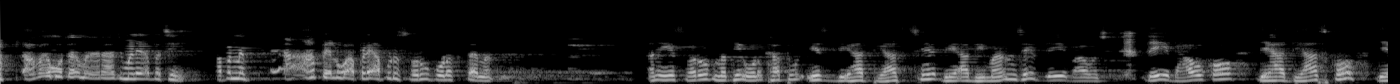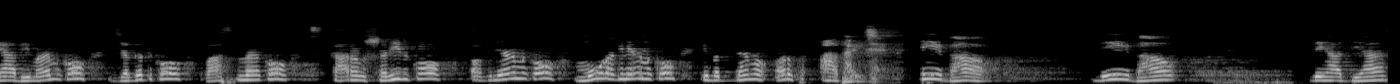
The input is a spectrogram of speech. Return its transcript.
આવા મોટા મહારાજ મળ્યા પછી આપણને આ પેલું આપણે આપણું સ્વરૂપ ઓળખતા નથી. અને એ સ્વરૂપ નથી ઓળખાતું, એ જ દેહાધ્યાસ છે, દેહાભિમાન છે દેહ ભાવ છે. દેહ ભાવ કો, દેહાધ્યાસ કો, દેહાભિમાન કો, જગત કો, વાસના કો, કારણ શરીર કો, અજ્ઞાન કો, મૂળ અજ્ઞાન કો, એ બધાનો અર્થ આ થાય છે. એ ભાવ દેહ ભાવ દેહાધ્યાસ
